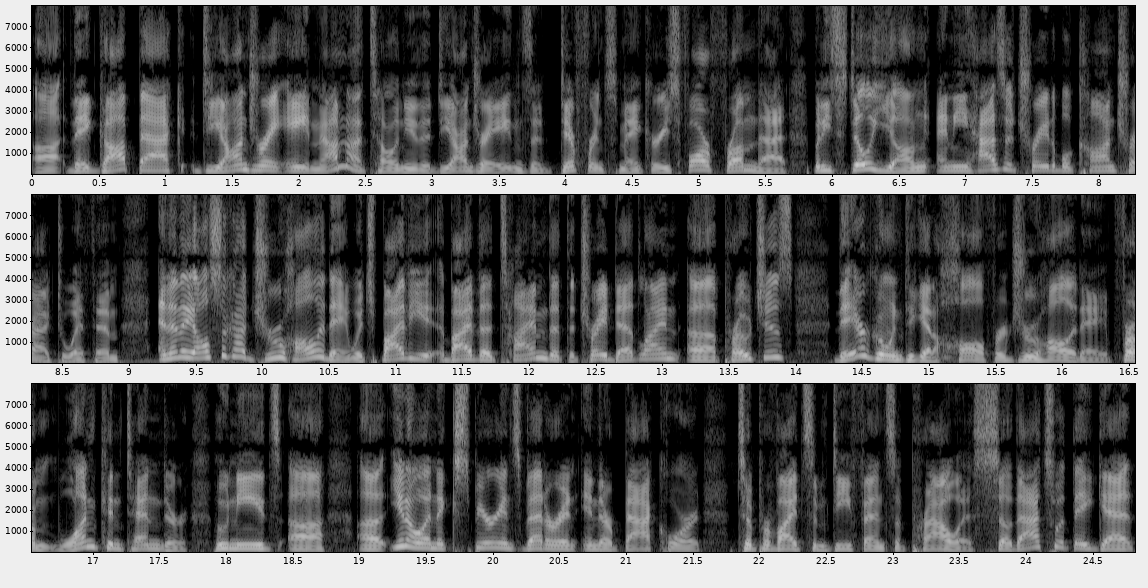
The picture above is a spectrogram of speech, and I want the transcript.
Uh, they got back DeAndre DeAndre Ayton. I'm not telling you that DeAndre Ayton's a difference maker. He's far from that, but he's still young and he has a tradable contract with him. And then they also got Jrue Holiday, which by the by the time that the trade deadline uh, approaches, they are going to get a haul for Jrue Holiday from one contender who needs uh, uh you know an experienced veteran in their backcourt to provide some defensive prowess. So that's what they get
